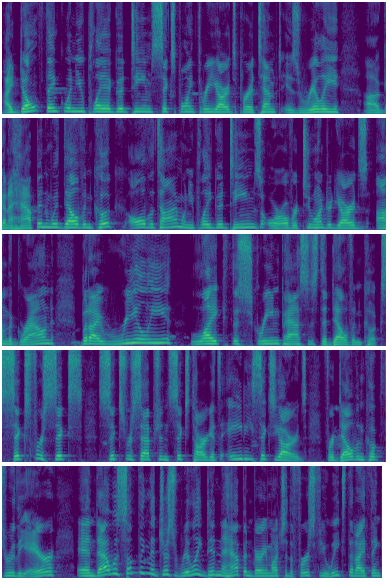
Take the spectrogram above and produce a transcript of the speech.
I don't think when you play a good team, 6.3 yards per attempt is really uh, going to happen with Dalvin Cook all the time when you play good teams or over 200 yards on the ground. But I really like the screen passes to Dalvin Cook. Six for six, six receptions, six targets, 86 yards for Dalvin Cook through the air. And that was something that just really didn't happen very much in the first few weeks that I think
